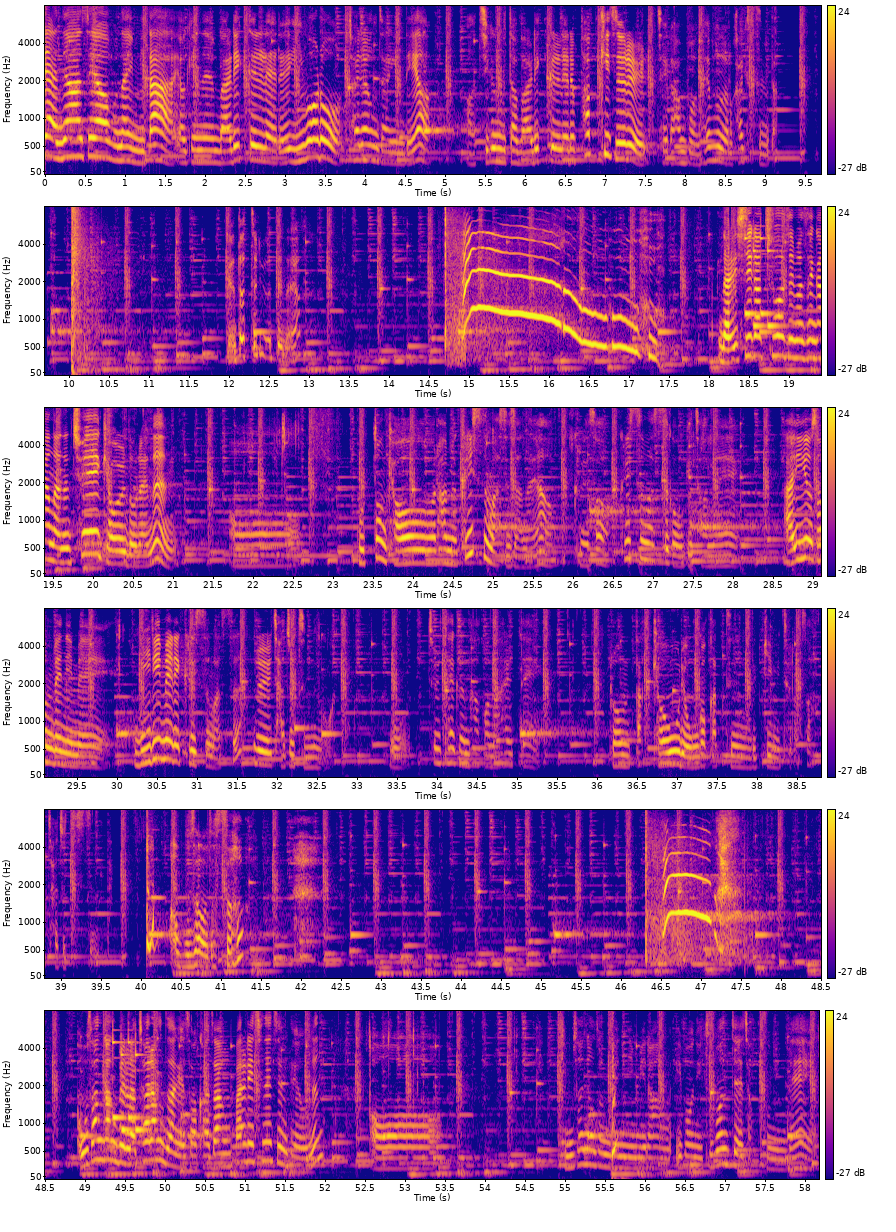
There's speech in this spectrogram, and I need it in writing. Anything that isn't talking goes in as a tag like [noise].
네, 안녕하세요. 보나입니다. 여기는 마리끌레르 2월호 촬영장인데요. 어, 지금부터 마리끌레르 팝 퀴즈를 제가 한번 해보도록 하겠습니다. 그냥 터뜨리면 되나요? 날씨가 추워지면 생각나는 최애 겨울 노래는 어, 보통 겨울 하면 크리스마스잖아요. 그래서 크리스마스가 오기 전에 아이유 선배님의 미리 메리 크리스마스를 자주 듣는 것 같아요. 뭐 출퇴근하거나 할 때 그럼 딱 겨울이 온 것 같은 느낌이 들어서 자주 듣습니다. 어, 무서워졌어? [laughs] 오산강 빌라 촬영장에서 가장 빨리 친해진 배우는 어... 김선영 선배님이랑 이번이 두 번째 작품인데 어,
